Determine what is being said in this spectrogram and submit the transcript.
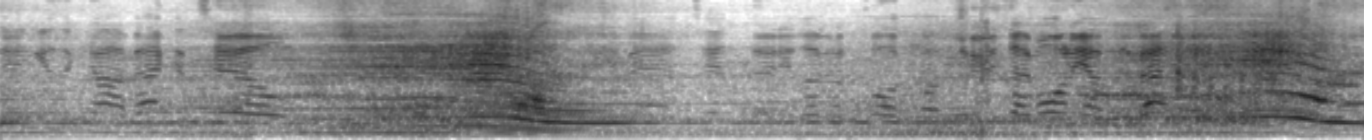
Didn't get the car back until about 10:30, 11 o'clock on Tuesday morning up to Bathurst.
